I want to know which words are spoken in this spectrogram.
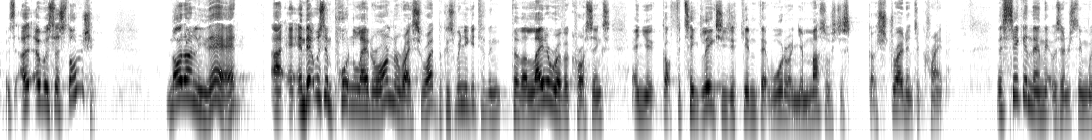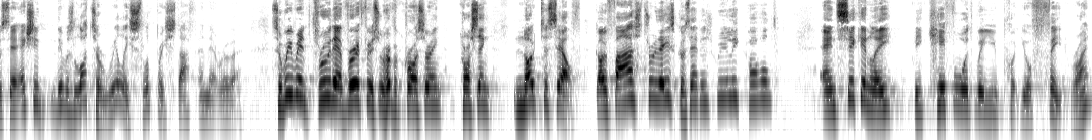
It was, uh, it was astonishing. Not only that, uh, and that was important later on in the race, right? Because when you get to the, to the later river crossings and you've got fatigued legs, you just get into that water and your muscles just go straight into cramp. The second thing that was interesting was that actually there was lots of really slippery stuff in that river. So we went through that very first river crossing, crossing note to self go fast through these because that is really cold. And secondly, be careful with where you put your feet, right?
